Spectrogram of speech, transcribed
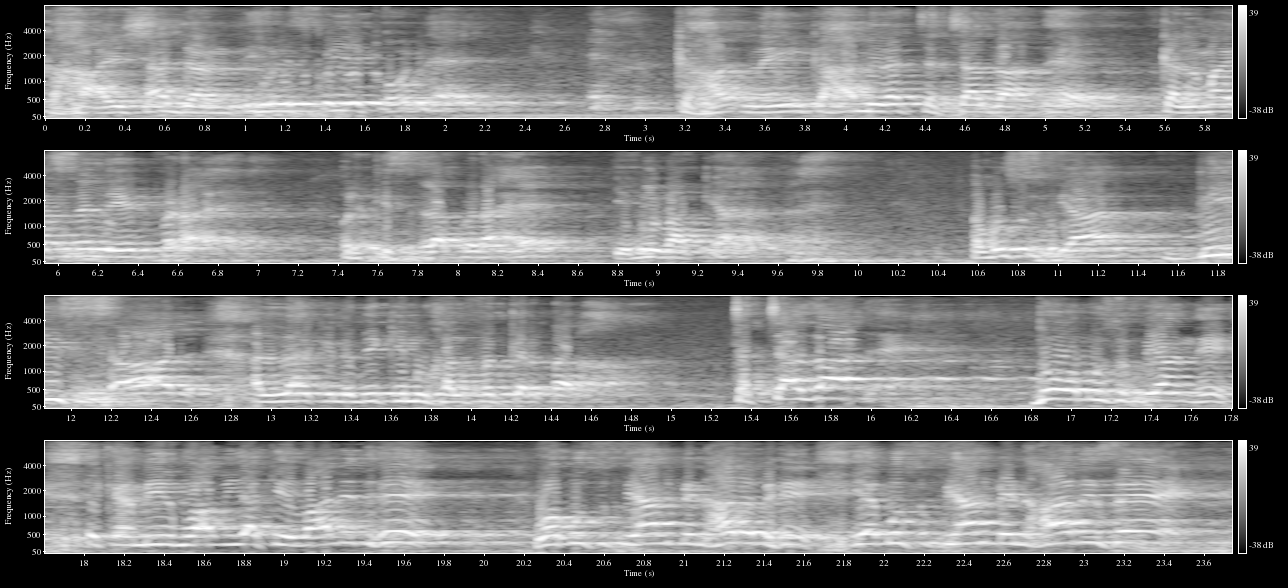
کہا، عائشہ جانتی ہو، اس کو یہ کون ہے؟ کہا نہیں، کہا میرا چچا ذات ہے، کلمہ اس نے لیٹ پڑا ہے اور کس طرح پڑا ہے، یہ بھی واقعہ ہے۔ ابو سفیان بیس سال اللہ کے نبی کی مخالفت کرتا رہا۔ چچا ذات ہے، دو ابو سفیان ہیں، ایک امیر معاویہ کے والد ہیں، وہ ابو سفیان بن حرب ہیں، یہ ابو سفیان بن حارث ہیں۔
